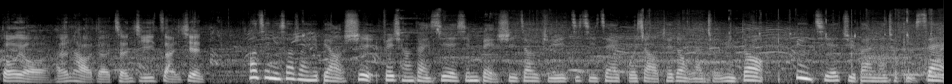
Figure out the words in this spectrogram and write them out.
都有很好的成绩展现。方千林校长也表示，非常感谢新北市教育局积极在国小推动篮球运动，并且举办篮球比赛，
